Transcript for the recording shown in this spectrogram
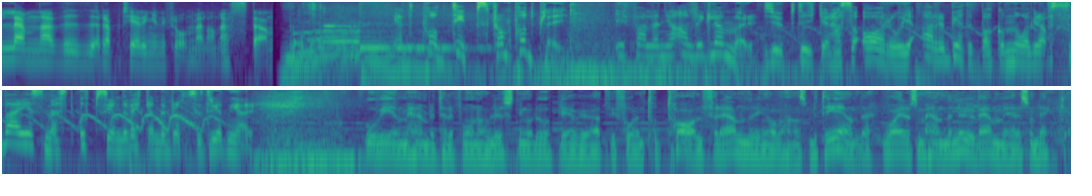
lämnar vi rapporteringen ifrån Mellanöstern. Ett poddtips från Podplay. I fallen jag aldrig glömmer djupdyker Hasse Aro i arbetet bakom några av Sveriges mest uppseendeväckande brottsutredningar. Går vi in med hemlig telefonavlyssning och, och då upplever vi att vi får en total förändring av hans beteende. Vad är det som händer nu? Vem är det som läcker?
